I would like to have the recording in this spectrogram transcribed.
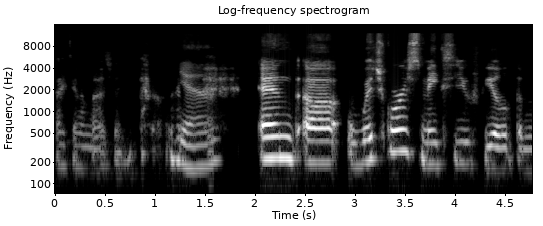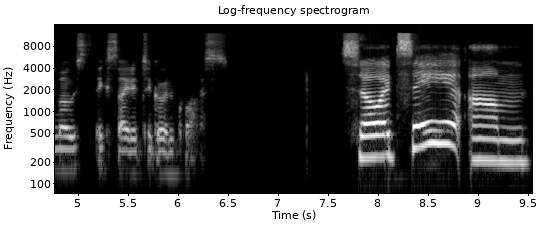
I can imagine. yeah. And uh, which course makes you feel the most excited to go to class? So I'd say um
